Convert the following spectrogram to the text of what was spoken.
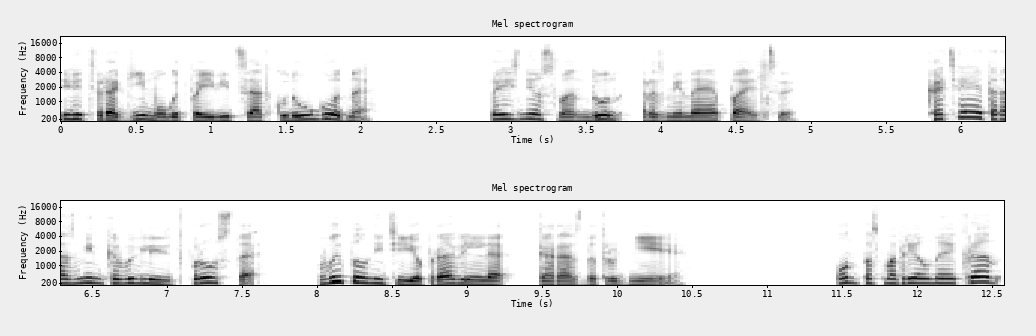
ведь враги могут появиться откуда угодно, произнес Ван Дун, разминая пальцы. Хотя эта разминка выглядит просто, выполнить ее правильно гораздо труднее. Он посмотрел на экран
